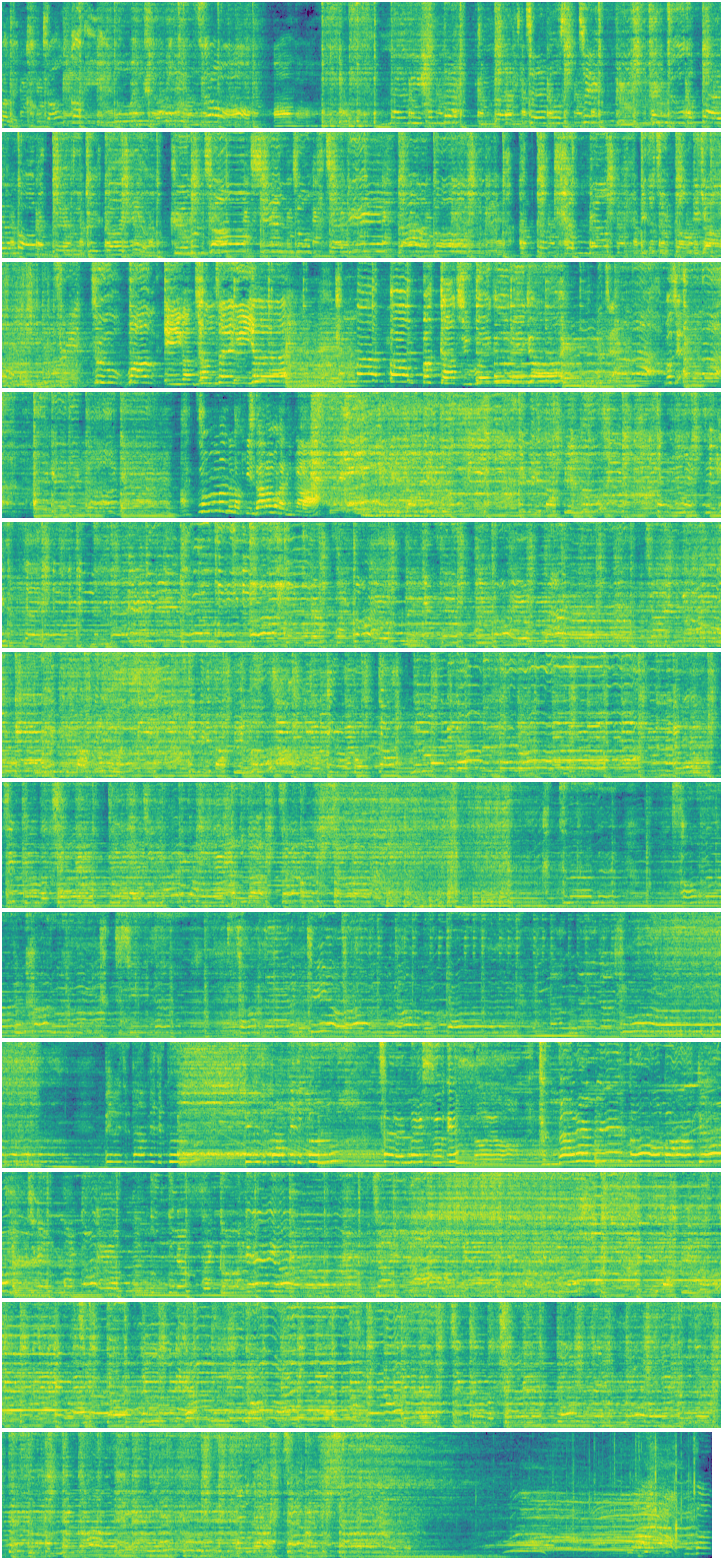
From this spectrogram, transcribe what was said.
집안에 각자 한 칸이 너무 귀엽고 간지러워 아나. 날 위한다. 그 말이 잘못했지. 날 두고 봐요. 뭐라 돼도 될 거예요. 그만 정신 좀 차리라고. 어떻게 하면 잊어줄 건데요? 3, 2, 1 이건 정 하니까.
